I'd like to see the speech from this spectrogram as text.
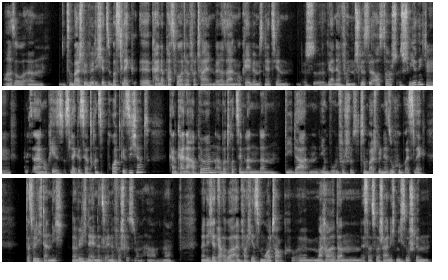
Also, ähm, zum Beispiel würde ich jetzt über Slack äh, keine Passwörter verteilen. Wenn wir sagen, okay, wir müssen jetzt hier, ein, wir hatten ja vorhin einen Schlüsselaustausch, ist schwierig. Mhm. Kann ich sagen, okay, Slack ist ja transportgesichert kann keiner abhören, aber trotzdem landen dann die Daten irgendwo unverschlüsselt. Zum Beispiel in der Suche bei Slack. Das will ich dann nicht. Dann will ich eine Ende-zu-Ende-Verschlüsselung haben. Ne? Wenn ich jetzt ja. aber einfach hier Smalltalk äh, mache, dann ist das wahrscheinlich nicht so schlimm,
